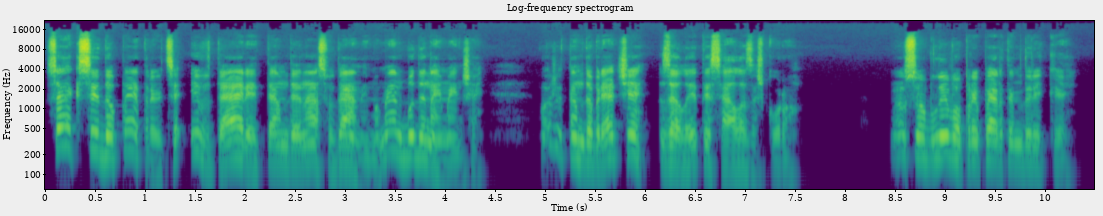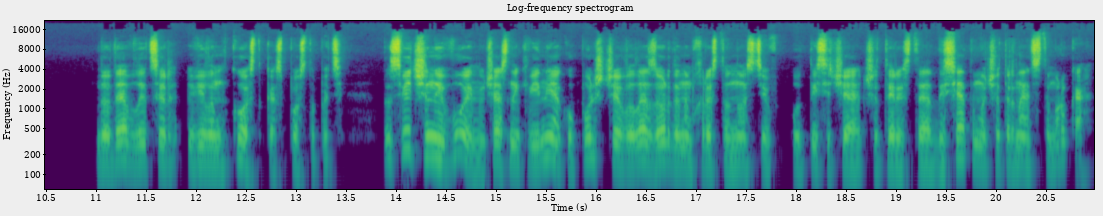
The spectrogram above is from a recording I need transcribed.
Сакси допетруються і вдарять там, де нас у даний момент буде найменше. Може там добряче залити сала за шкуру. Особливо припертим до ріки. Додав лицар Вілем Костка з поступець, досвідчений воїн, учасник війни, яку Польща вела з орденом хрестоносців у 1410-14 роках.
